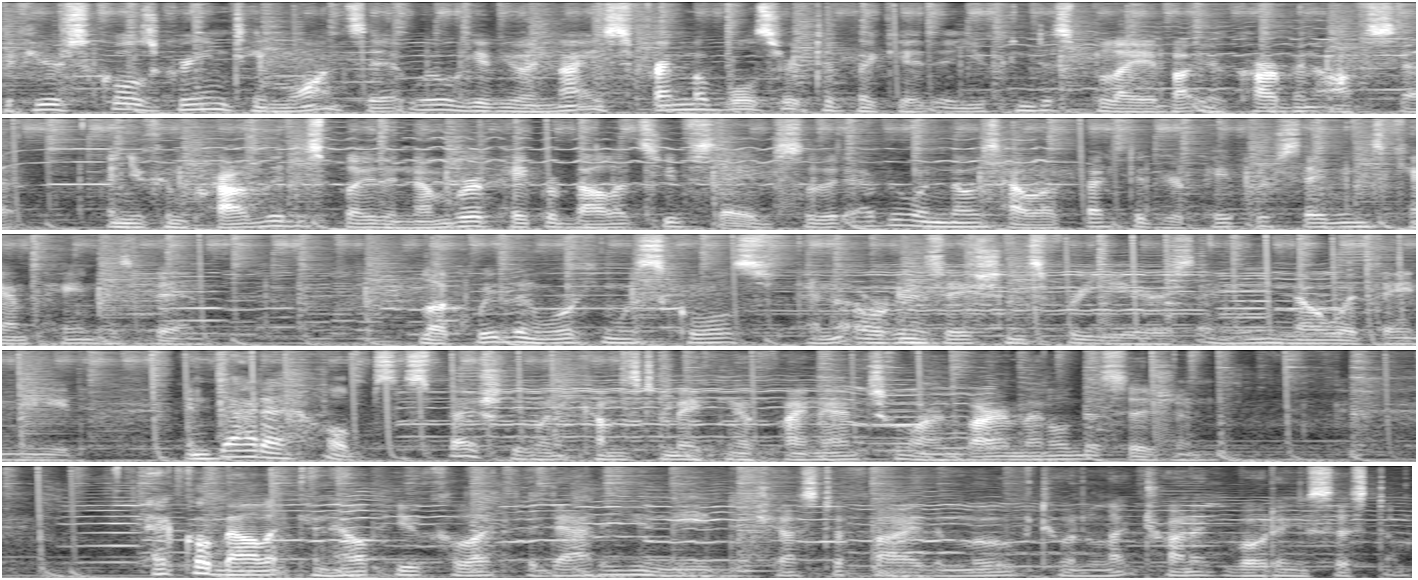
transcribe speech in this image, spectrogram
If your school's green team wants it, we'll give you a nice frameable certificate that you can display about your carbon offset. And you can proudly display the number of paper ballots you've saved so that everyone knows how effective your paper savings campaign has been. Look, we've been working with schools and organizations for years and we know what they need. And data helps, especially when it comes to making a financial or environmental decision. EchoBallot can help you collect the data you need to justify the move to an electronic voting system.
